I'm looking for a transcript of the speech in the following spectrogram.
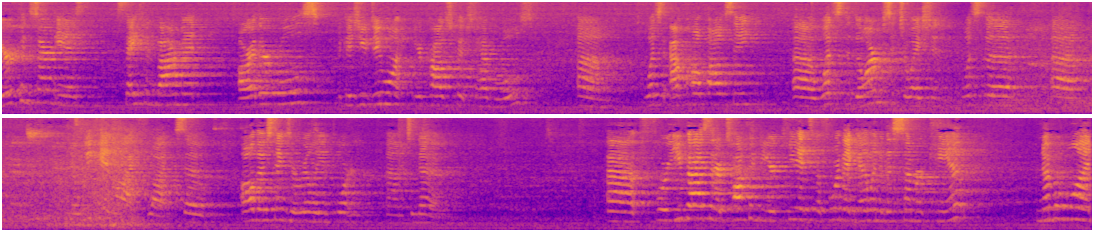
your concern is safe environment. Are there rules? Because you do want your college coach to have rules. Um, what's the alcohol policy? Uh, what's the dorm situation? What's the uh, you know, weekend life like. So all those things are really important um, to know. Uh, for you guys that are talking to your kids before they go into the summer camp, number one,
